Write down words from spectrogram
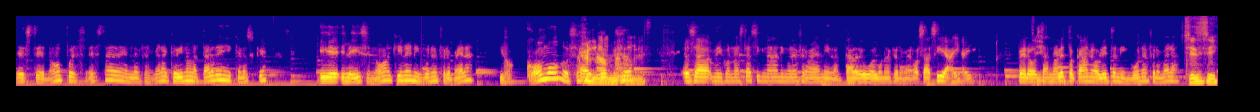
Este, no, pues esta, la enfermera que vino en la tarde y que no sé qué. Y, y le dice, no, aquí no hay ninguna enfermera. Dijo, ¿cómo? O sea, No mames. O sea, me dijo, no está asignada ninguna enfermera ni en la tarde hubo alguna enfermera. O sea, sí hay ahí. Pero, o Sí. sea, no le tocaba a mi abuelito ninguna enfermera. Sí, sí, sí.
